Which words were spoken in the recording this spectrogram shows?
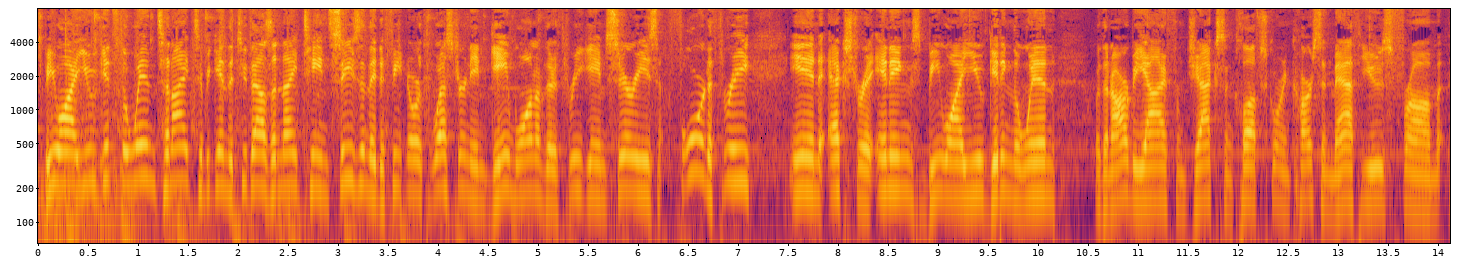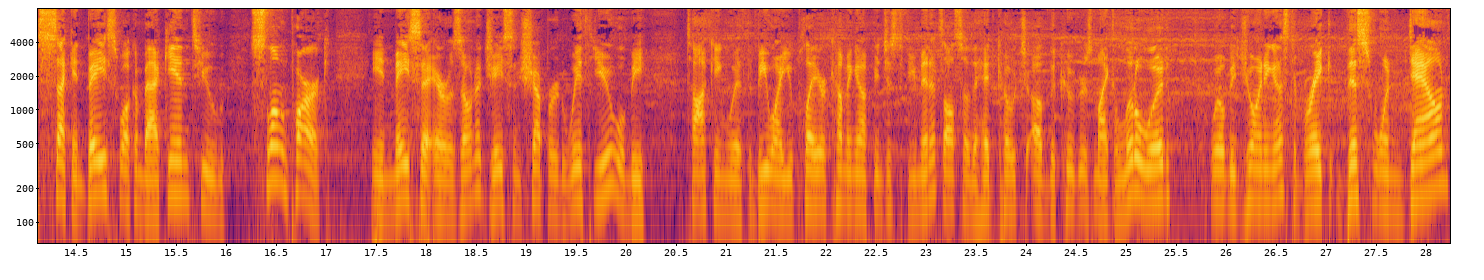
BYU gets the win tonight to begin the 2019 season. They defeat Northwestern in game one of their three game series, 4 to 3 in extra innings. BYU getting the win with an RBI from Jackson Cluff, scoring Carson Matthews from second base. Welcome back into Sloan Park in Mesa, Arizona. Jason Shepard with you. We'll be talking with the BYU player coming up in just a few minutes. Also, the head coach of the Cougars, Mike Littlewood, will be joining us to break this one down.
